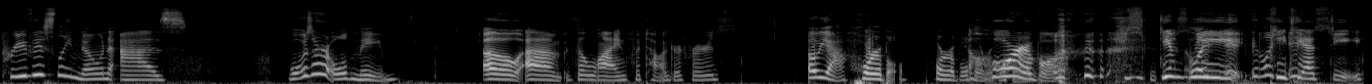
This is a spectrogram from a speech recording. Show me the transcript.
previously known as what was our old name oh um the line photographers. oh yeah horrible horrible horrible, Horrible. Just gives Like, me it- it, like, PTSD. it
